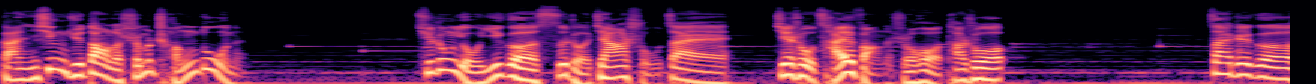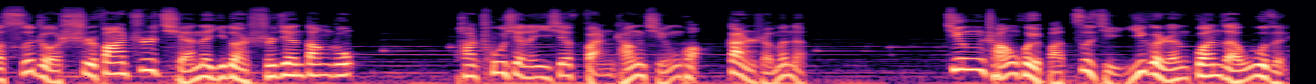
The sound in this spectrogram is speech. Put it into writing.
感兴趣到了什么程度呢？其中有一个死者家属在接受采访的时候，他说，在这个死者事发之前的一段时间当中，他出现了一些反常情况，干什么呢？经常会把自己一个人关在屋子里，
